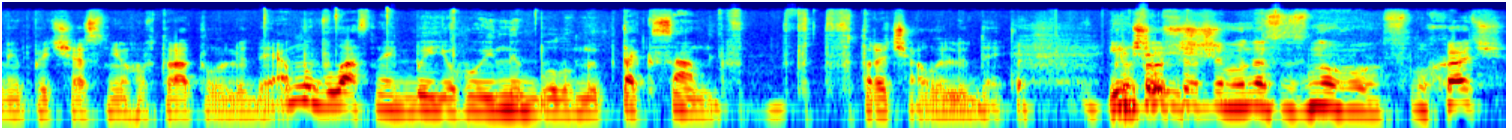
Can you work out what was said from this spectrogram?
ми під час нього втратили людей. А ми, власне, якби його і не було, ми б так само втрачали людей. Інша Прошу, у нас знову слухач.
